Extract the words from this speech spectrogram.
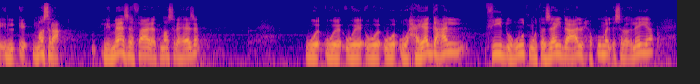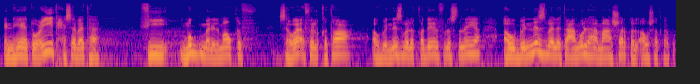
ال- مصر لماذا فعلت مصر هذا؟ و- و- و- وهيجعل في ضغوط متزايدة على الحكومة الإسرائيلية إن هي تعيد حساباتها في مجمل الموقف سواء في القطاع أو بالنسبة للقضية الفلسطينية أو بالنسبة لتعاملها مع الشرق الأوسط ككل.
